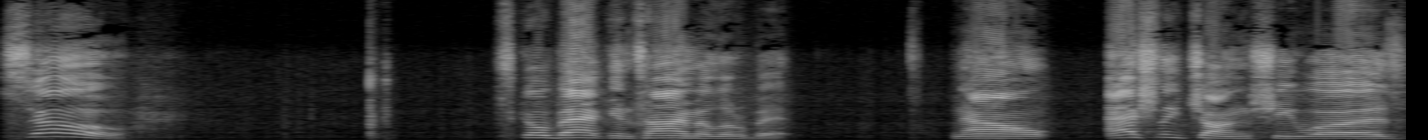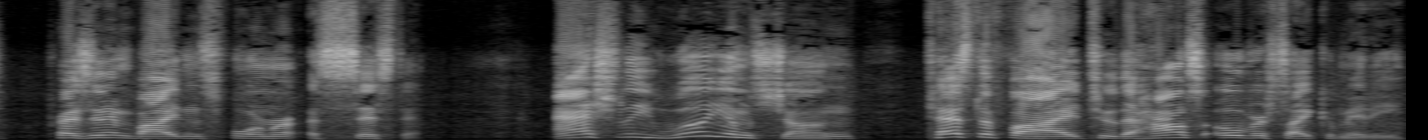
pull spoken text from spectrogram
So, let's go back in time a little bit. Now, Ashley Chung, she was President Biden's former assistant. Ashley Williams Chung testified to the House Oversight Committee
